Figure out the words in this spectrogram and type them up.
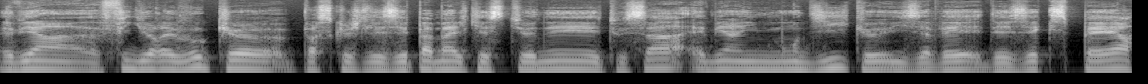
eh bien, figurez-vous que, parce que je les ai pas mal questionnés et tout ça, eh bien, ils m'ont dit qu'ils avaient des experts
